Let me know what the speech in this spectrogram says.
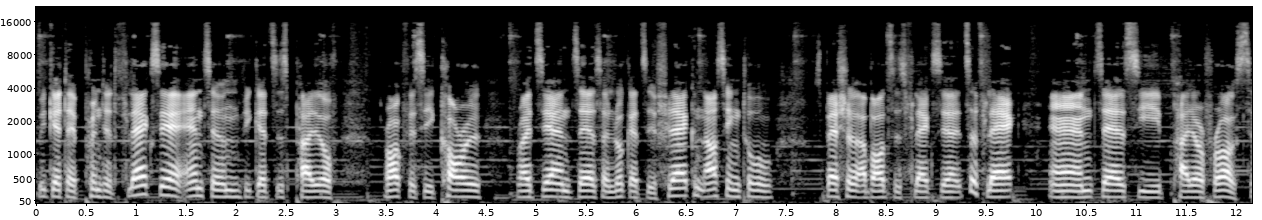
we get a printed flag there, and then we get this pile of rock with the coral right there. And there's a look at the flag. Nothing too special about this flag there. It's a flag. And there's the pile of rocks.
